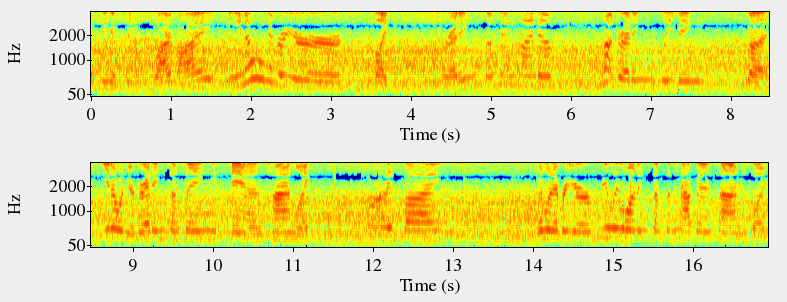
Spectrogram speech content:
I think it's gonna fly by. And you know whenever you're like dreading something kind of? I'm not dreading leaving, but you know when you're dreading something and time like flies by. And whenever you're really wanting something to happen, time just like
